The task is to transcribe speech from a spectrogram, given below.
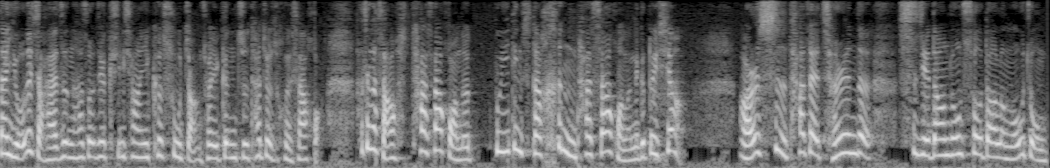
但有的小孩子呢，他说就像一棵树长出来一根枝，他就是会撒谎。他这个撒他撒谎的不一定是他恨他撒谎的那个对象，而是他在成人的世界当中受到了某种。”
